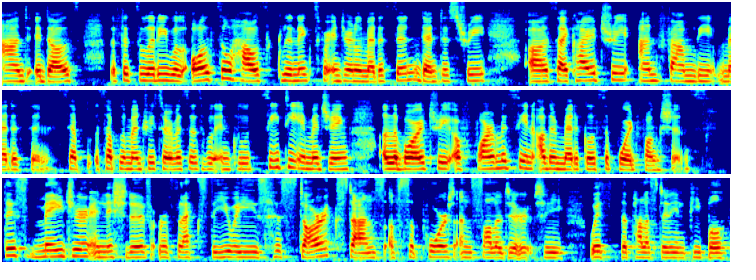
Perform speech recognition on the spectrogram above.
and adults, the facility will also house clinics for internal medicine, dentistry, uh, psychiatry, and family medicine. Supp supplementary services will include CT imaging, a laboratory, a pharmacy, and other medical support functions. This major initiative reflects the UAE's historic stance of support and solidarity with the Palestinian people.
